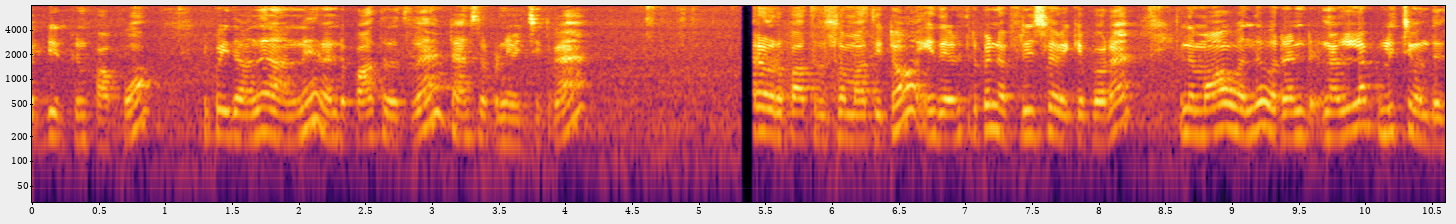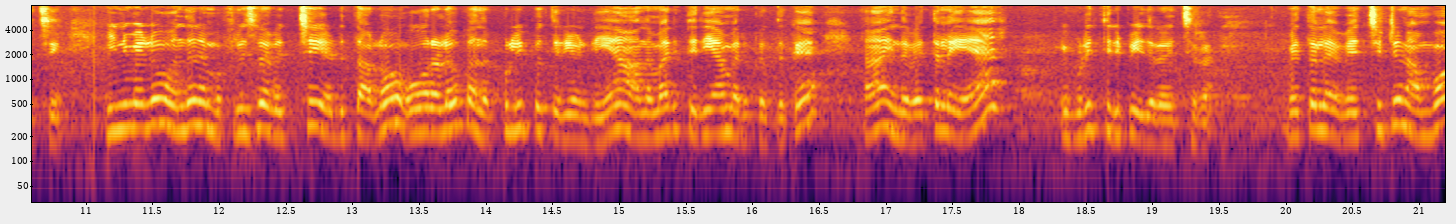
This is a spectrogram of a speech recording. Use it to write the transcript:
எப்படி இருக்குன்னு பார்ப்போம். இப்போ இதை வந்து நான் ரெண்டு பாத்திரத்தில் ட்ரான்ஸ்ஃபர் பண்ணி வச்சுக்கிறேன். வேறு ஒரு பாத்திரத்தில் மாற்றிட்டோம் இதை எடுத்துகிட்டு போய் நான் ஃப்ரிட்ஜில் வைக்க போகிறேன் இந்த மாவு வந்து ஒரு ரெண்டு நல்லா புளிச்சு வந்துருச்சு. இனிமேலும் வந்து நம்ம ஃப்ரிட்ஜில் வச்சு எடுத்தாலும் ஓரளவுக்கு அந்த புளிப்பு தெரியும் இல்லையா? அந்த மாதிரி தெரியாமல் இருக்கிறதுக்கு நான் இந்த வெத்தலையை இப்படி திருப்பி இதில் வச்சுறேன் வெத்தலை வச்சுட்டு நம்ம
